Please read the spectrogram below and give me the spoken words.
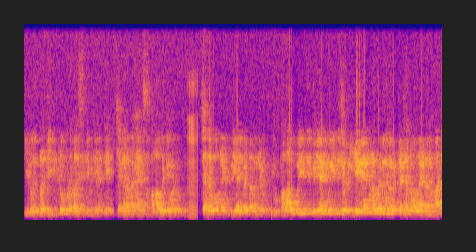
ఈ రోజు ప్రతి ఇంట్లో కూడా పరిస్థితి ఏమిటి అంటే జగన్ అన్న కనీసం పలావ్ పెట్టేవాడు. చంద్రబాబు నాయుడు బిర్యానీ పెడతానన్నాడు ఇప్పుడు పలావ్ పోయింది బిర్యానీ పోయింది చివరికి ఏమి లేకుండా కూడా మీద పెట్టాడు చంద్రబాబు నాయుడు అనే మాట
